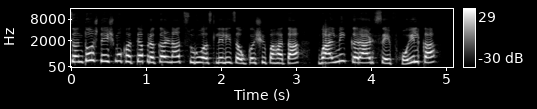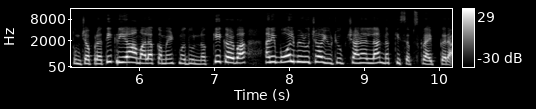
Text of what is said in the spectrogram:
संतोष देशमुख हत्या प्रकरणात सुरू असलेली चौकशी पाहता वाल्मिक कराड सेफ होईल का? तुमच्या प्रतिक्रिया आम्हाला कमेंटमधून नक्की कळवा आणि बोल भिडूच्या यूट्यूब चॅनलला नक्की सबस्क्राईब करा.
